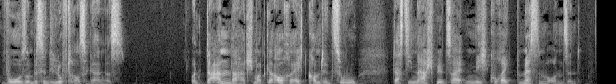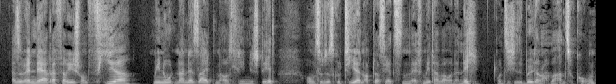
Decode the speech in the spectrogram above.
wo so ein bisschen die Luft rausgegangen ist. Und dann, da hat Schmatke auch recht, kommt hinzu, dass die Nachspielzeiten nicht korrekt bemessen worden sind. Also wenn der Referee schon vier Minuten an der Seitenauslinie steht, um zu diskutieren, ob das jetzt ein Elfmeter war oder nicht, und sich diese Bilder nochmal anzugucken,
